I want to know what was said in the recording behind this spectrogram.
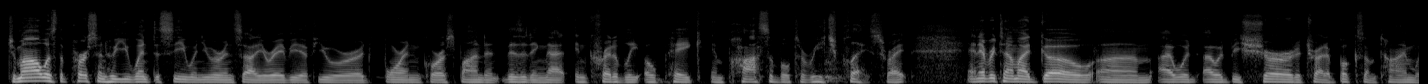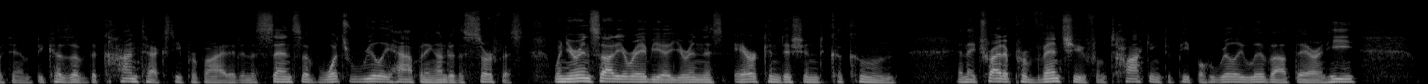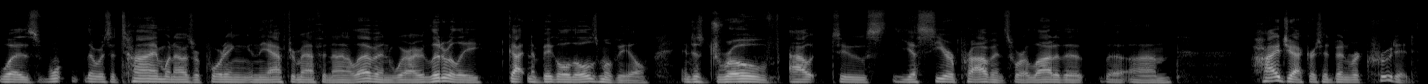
Jamal was the person who you went to see when you were in Saudi Arabia. If you were a foreign correspondent visiting that incredibly opaque, impossible to reach place, right? And every time I'd go, um, I would I would be sure to try to book some time with him because of the context he provided and the sense of what's really happening under the surface. When you're in Saudi Arabia, you're in this air conditioned cocoon and they try to prevent you from talking to people who really live out there. And he was there was a time when I was reporting in the aftermath of 9/11 where I literally got in a big old Oldsmobile and just drove out to Asir province where a lot of the the um, hijackers had been recruited.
